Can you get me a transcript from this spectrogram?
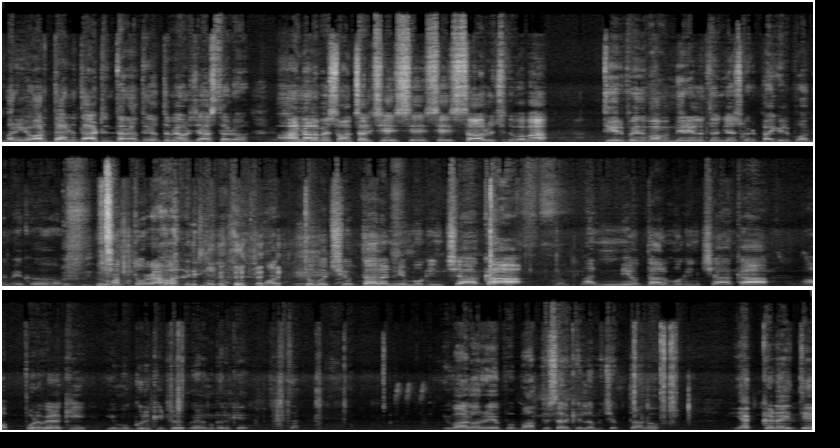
మరి యోర్దాన్ని దాటిన తర్వాత యుద్ధం ఎవరు చేస్తాడు? ఆ నలభై సంవత్సరాలు చేసి చేసి చేసి చాలు వచ్చింది బాబా. తీరిపోయింది బాబా మీరు యుద్ధం చేసుకుంటే పగిలిపోద్ది మీకు. మొత్తం రావాలని మొత్తం వచ్చి యుద్ధాలన్నీ ముగించాక అన్ని యుద్ధాలు ముగించాక అప్పుడు వీళ్ళకి ఈ ముగ్గురికి ఇటు వీళ్ళ ముగ్గురికి ఇవాళ రేపు బాప్తిసారికి వెళ్ళినప్పుడు చెప్తాను. ఎక్కడైతే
